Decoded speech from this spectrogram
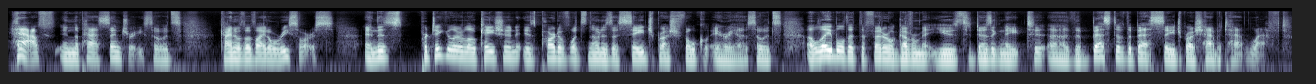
half in the past century. So it's kind of a vital resource. And this particular location is part of what's known as a sagebrush focal area. So it's a label that the federal government used to designate to, uh, the best of the best sagebrush habitat left.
